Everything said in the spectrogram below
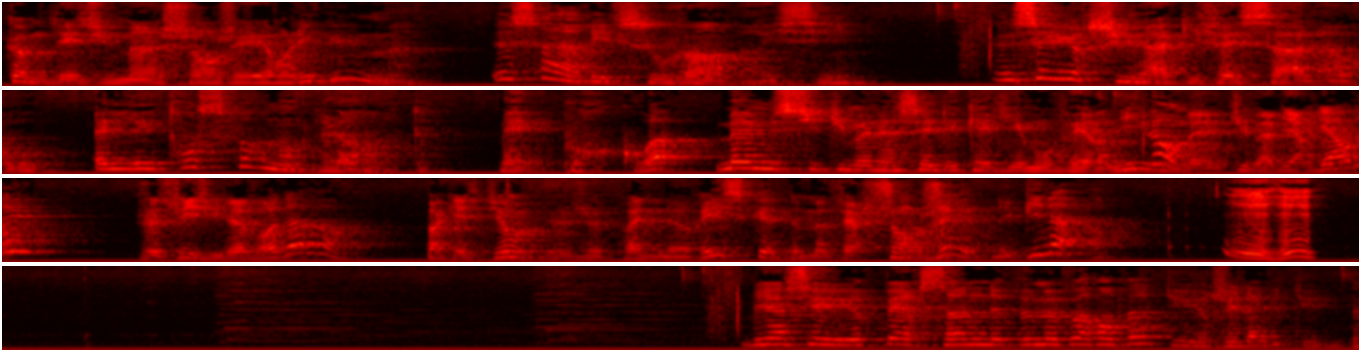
comme des humains changés en légumes. Et ça arrive souvent par ici. C'est Ursula qui fait ça là-haut. Elle les transforme en plantes. Mais pourquoi? Même si tu menaçais d'écailler mon vernis. Non, mais tu m'as bien regardé. Je suis une œuvre d'art. Pas question que je prenne le risque de me faire changer en épinard. Mhm. Bien sûr, personne ne peut me voir en peinture, j'ai l'habitude.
